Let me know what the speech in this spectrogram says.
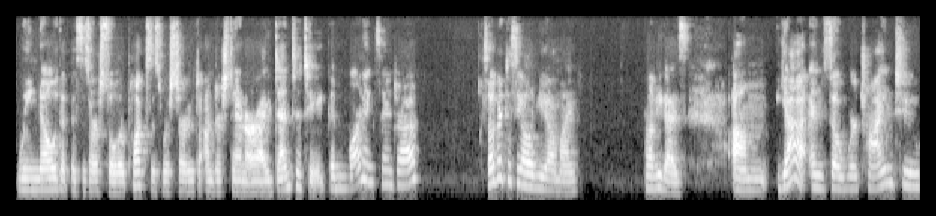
we know that this is our solar plexus we're starting to understand our identity good morning sandra so good to see all of you online love you guys um yeah and so we're trying to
